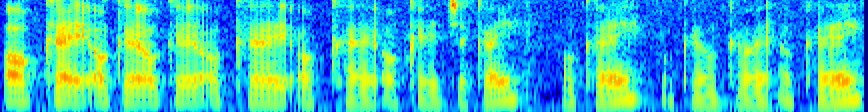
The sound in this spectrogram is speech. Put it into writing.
Okej, okej, okej, okej, okej, okej, czekaj. Okej, okej, okej, okej.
